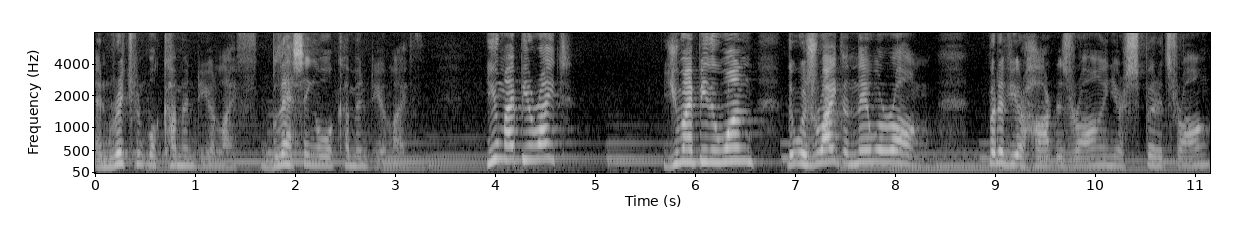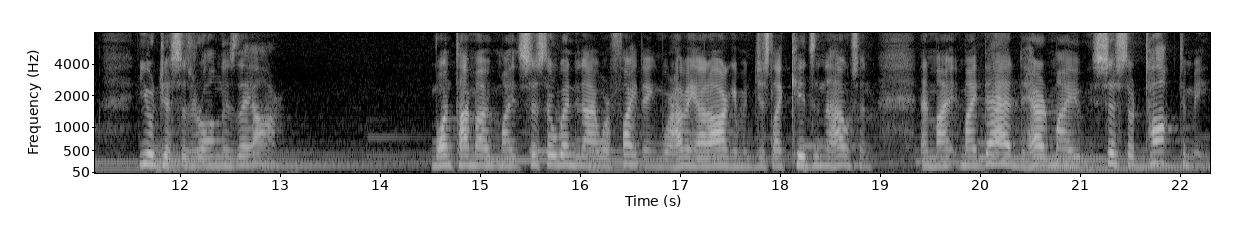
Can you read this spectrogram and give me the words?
enrichment will come into your life. Blessing will come into your life. You might be right. You might be the one that was right and they were wrong. But if your heart is wrong and your spirit's wrong, you're just as wrong as they are. One time, I, my sister Wendy and I were fighting. We're having an argument just like kids in the house. And and my, my dad heard my sister talk to me.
